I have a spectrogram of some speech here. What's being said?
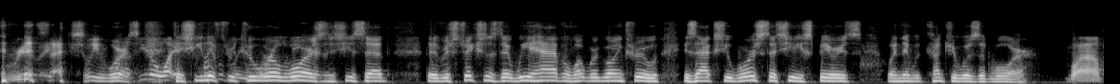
Really? it's actually worse. Because well, you know she lived through two world wars, and she said the restrictions that we have and what we're going through is actually worse than she experienced when the country was at war. Wow.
